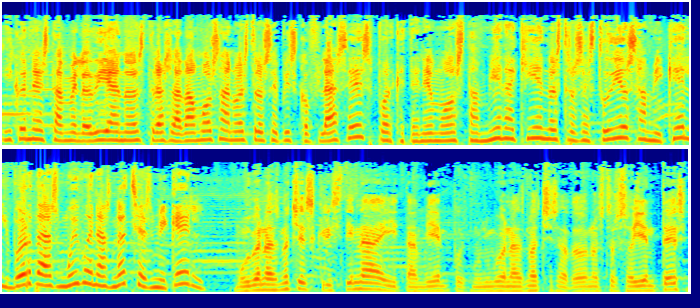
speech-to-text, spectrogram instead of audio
Y con esta melodía nos trasladamos a nuestros episcoflases porque tenemos también aquí en nuestros estudios a Miquel Bordas. Muy buenas noches, Miquel. Muy buenas noches, Cristina, y también pues muy buenas noches a todos nuestros oyentes.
